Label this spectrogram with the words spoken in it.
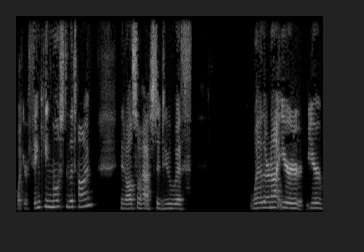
what you're thinking most of the time. It also has to do with whether or not you're you're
